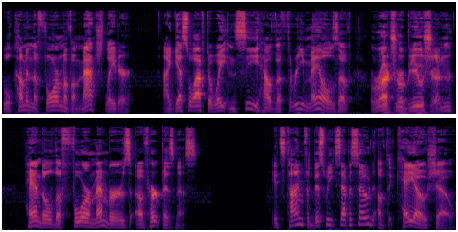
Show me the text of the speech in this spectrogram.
will come in the form of a match later. I guess we'll have to wait and see how the three males of Retribution handle the four members of Hurt Business. It's time for this week's episode of The KO Show.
